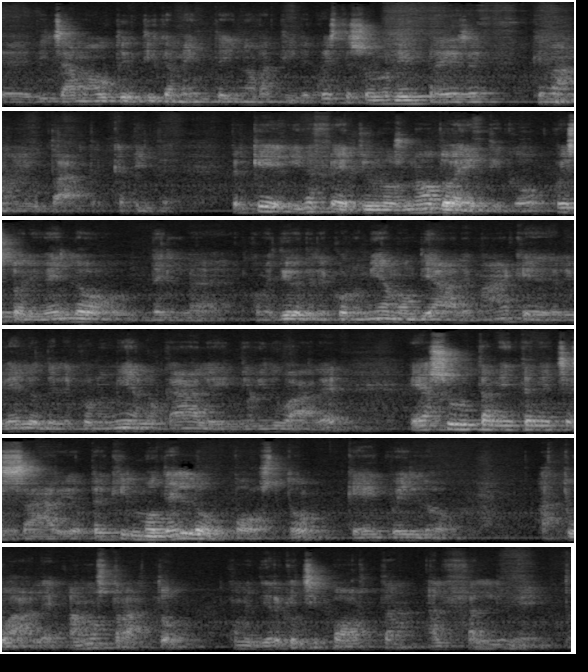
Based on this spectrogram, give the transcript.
eh, diciamo autenticamente innovative, queste sono le imprese che vanno aiutate, capite? Perché in effetti uno snodo etico, questo a livello dell'economia mondiale, ma anche a livello dell'economia locale e individuale, è assolutamente necessario, perché il modello opposto, che è quello attuale, ha mostrato come dire, che ci porta al fallimento.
